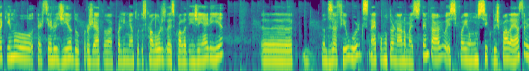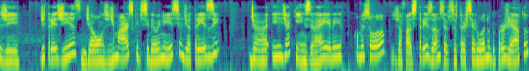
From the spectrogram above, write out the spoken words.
aqui no terceiro dia do projeto Acolhimento dos Calouros da Escola de Engenharia, uh, no desafio URGS, né, como torná-lo mais sustentável. Esse foi um ciclo de palestras de, de três dias, dia 11 de março, que ele se deu início, dia 13 dia, e dia 15, né, e ele começou, já faz três anos, é o terceiro ano do projeto,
